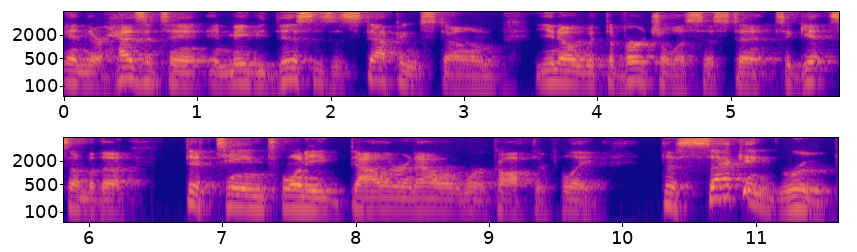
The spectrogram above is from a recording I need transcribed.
and they're hesitant. And maybe this is a stepping stone, you know, with the virtual assistant to get some of the 15, 20 dollar an hour work off their plate. The second group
